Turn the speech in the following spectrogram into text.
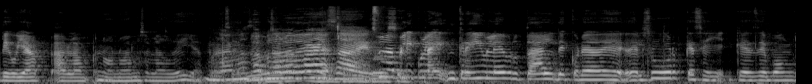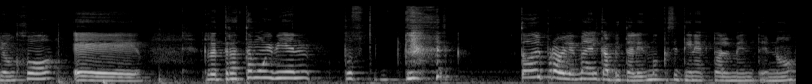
digo, ya hablamos, no, no hemos hablado de ella. No hemos hablado de ella. Parasite. Es una película increíble, brutal, de Corea de- del Sur, que, se, que es de Bong Joon-ho. Eh, retrata muy bien, pues, todo el problema del capitalismo que se tiene actualmente, ¿no?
